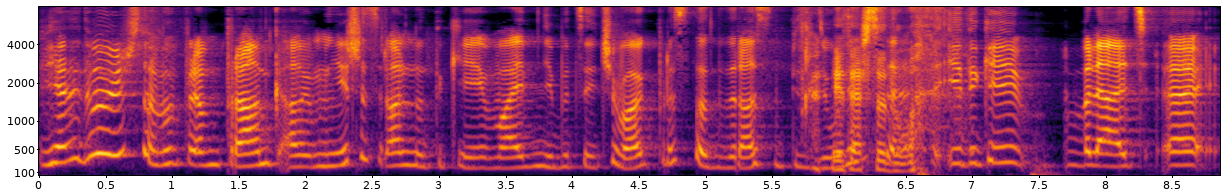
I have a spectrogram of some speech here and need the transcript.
Я не думаю, що це був прям пранк, але мені щось реально такий вайб, ніби цей чувак просто один раз. Я теж це думав. І такий, блядь, е,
